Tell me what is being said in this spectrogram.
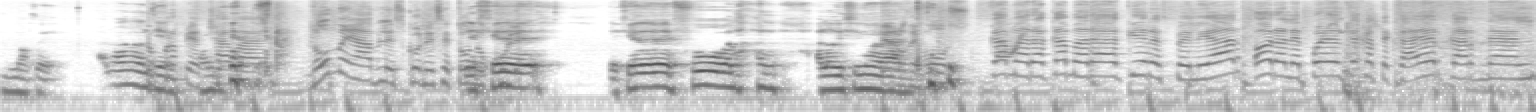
No sé. No, no tu entiendo. propia chava. No me hables con ese tono Dejé de, dejé de ver fútbol a los 19 Pero de años. cámara, cámara, ¿quieres pelear? Órale pues, déjate caer, carnal.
